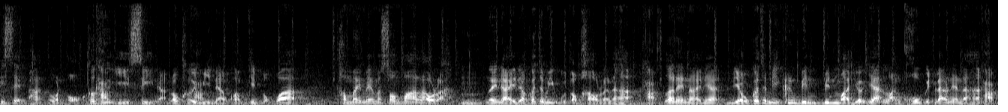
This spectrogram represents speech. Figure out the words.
พิเศษภาคตะวันออกก็คือครับ EEC เนี่ยเราเคยครับมีแนวความคิดบอกว่าทำไมไม่มาซ่อมบ้านเราล่ะอืมไหนๆเดี๋ยวก็จะมีอู่ตะเภาแล้วนะฮะครับแล้วไหนๆเนี่ยเดี๋ยวก็จะมีเครื่องบินบินมาเยอะแยะหลังโควิดแล้วเนี่ยนะฮะครับ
